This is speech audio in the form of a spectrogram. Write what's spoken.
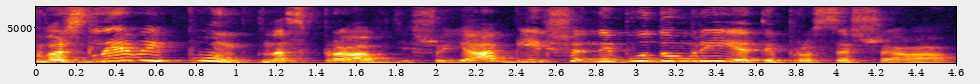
важливий пункт насправді, що я більше не буду мріяти про США.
